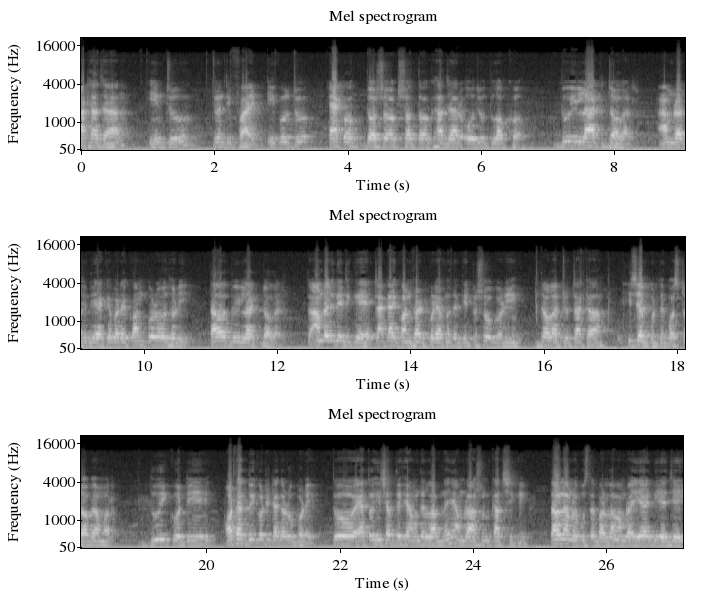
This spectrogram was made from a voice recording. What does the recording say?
আট হাজার into twenty five equal to একক, দশক, শতক, হাজার, অযুত, লক্ষ, দুই লাখ ডলার আমরা যদি একেবারে কম করেও ধরি, তাও দুই লাখ ডলার তো আমরা যদি এটিকে টাকায় কনভার্ট করে আপনাদেরকে একটু শো করি ডলার টু টাকা, হিসাব করতে কষ্ট হবে আমার। দুই কোটি, অর্থাৎ দুই কোটি টাকার উপরে। তো এত হিসাব দেখে আমাদের লাভ নেই, আমরা আসুন কাজ শিখি। তাহলে আমরা বুঝতে পারলাম, আমরা এআই দিয়ে যেই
